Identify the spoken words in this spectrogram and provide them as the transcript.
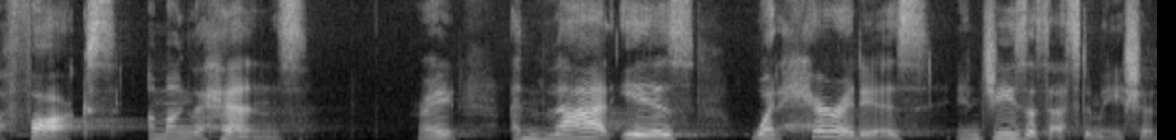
a fox among the hens, right? And that is what Herod is in Jesus' estimation.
